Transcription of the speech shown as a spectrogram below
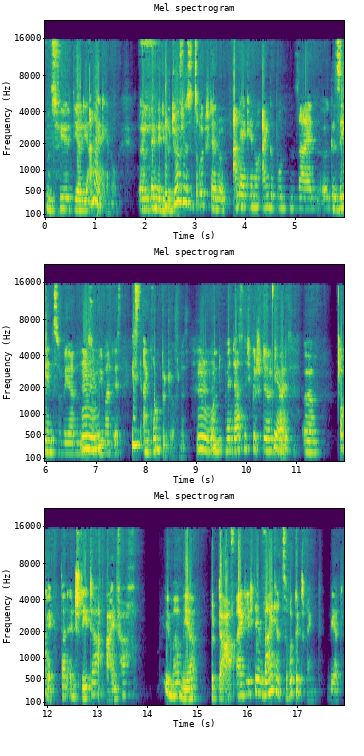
uns fehlt ja die Anerkennung. Äh, wenn wir die Bedürfnisse zurückstellen und Anerkennung eingebunden sein, äh, gesehen zu werden, mhm. so wie man ist, ist ein Grundbedürfnis. Mhm. Und wenn das nicht gestillt ja. wird, äh, okay, dann entsteht da einfach immer mehr Bedarf eigentlich, der weiter zurückgedrängt wird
